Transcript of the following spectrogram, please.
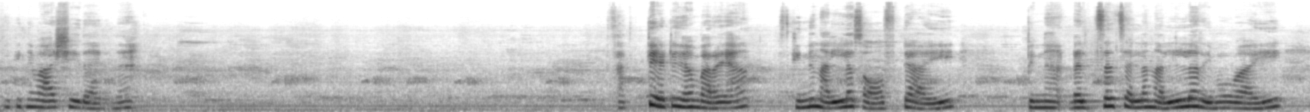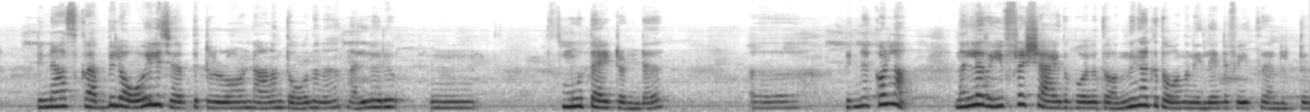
നമുക്ക് ഇനി വാഷ് ചെയ്തായിരുന്നേ. സത്യമായിട്ട് ഞാൻ പറയാം സ്കിന്ന് നല്ല സോഫ്റ്റായി പിന്നെ ഡെഡ് സെൽസ് എല്ലാം നല്ല റിമൂവായി പിന്നെ ആ സ്ക്രബിൽ ഓയിൽ ചേർത്തിട്ടുള്ളതുകൊണ്ടാണെന്ന് തോന്നുന്നത് നല്ലൊരു സ്മൂത്ത് ആയിട്ടുണ്ട്. പിന്നെ കൊള്ളാം. നല്ല റീഫ്രഷ് ആയതുപോലെ തോന്നുന്നു നിങ്ങൾക്ക് തോന്നണില്ല എന്റെ ഫേസ് കണ്ടിട്ട്?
